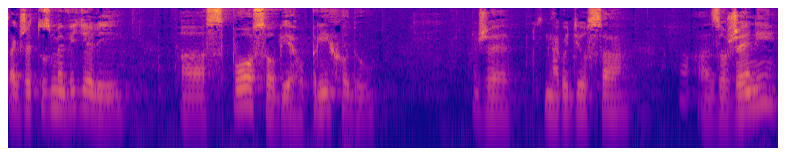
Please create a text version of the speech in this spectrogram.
Takže tu sme videli spôsob jeho príchodu, že narodil sa zo ženy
